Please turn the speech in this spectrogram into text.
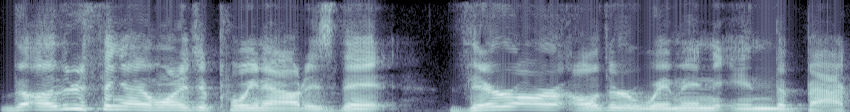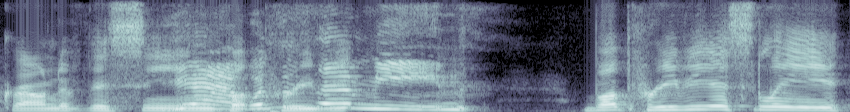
the other thing I wanted to point out is that there are other women in the background of this scene. Yeah, but what does that mean? But previously,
